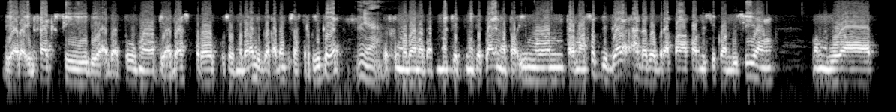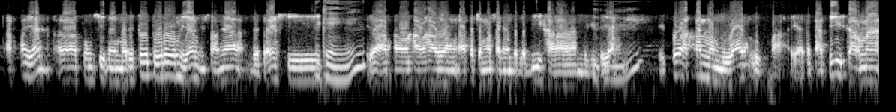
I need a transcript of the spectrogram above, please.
dia ada infeksi, dia ada tumor, dia ada stroke, kemudian juga kadang bisa stroke juga ya. Yeah. Terus kemudian ada penyakit-penyakit lain atau imun, termasuk juga ada beberapa kondisi-kondisi yang membuat apa ya uh, fungsi memori itu turun ya misalnya depresi okay. ya atau hal-hal yang apa cemasan yang berlebihan begitu ya mm-hmm. itu akan membuat lupa ya tetapi karena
